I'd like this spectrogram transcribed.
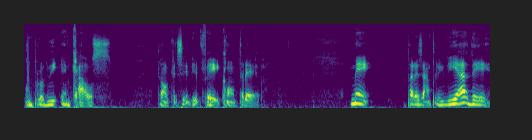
On produit un chaos. Donc, c'est l'effet contraire. Mais par exemple, il y a des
